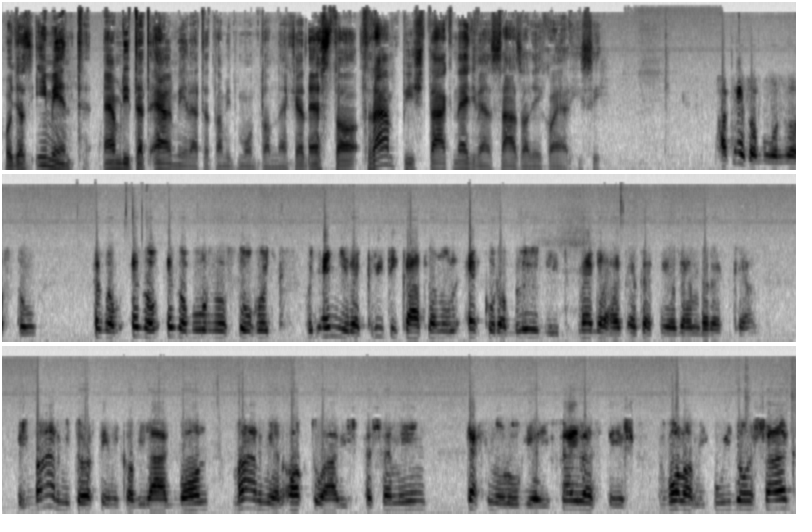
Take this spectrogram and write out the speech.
hogy az imént említett elméletet, amit mondtam neked, ezt a trumpisták 40%-a elhiszi. Hát ez a borzasztó. Ez a, ez a, ez a borzasztó, hogy, hogy ennyire kritikátlanul ekkora blödlit meg lehet etetni az emberekkel. És bármi történik a világban, bármilyen aktuális esemény, technológiai fejlesztés, valami újdonság,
